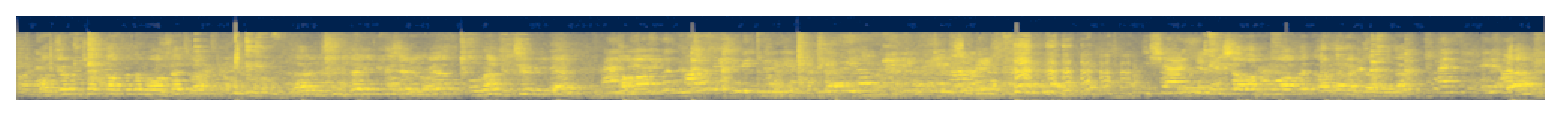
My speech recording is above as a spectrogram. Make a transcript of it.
for that. Bakıyorum çok tatlı da muhabbet var. Yani bizimkiler İngilizce bilmiyor, onlar Türkçe bilmiyor. And Ama there's a good conversation between you. You don't speak the same language. İnşallah bu muhabbet artarak devam eder. And uh, I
